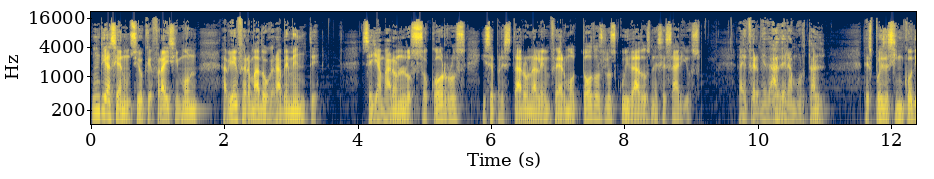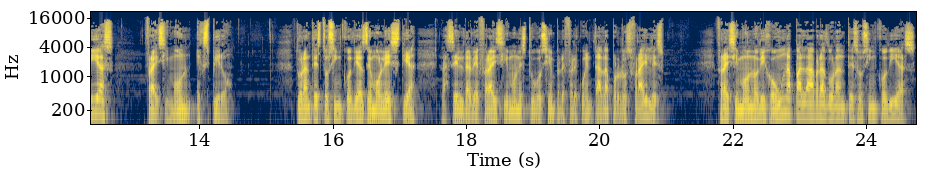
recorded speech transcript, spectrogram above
Un día se anunció que Fray Simón había enfermado gravemente. Se llamaron los socorros y se prestaron al enfermo todos los cuidados necesarios. La enfermedad era mortal. Después de cinco días, Fray Simón expiró. Durante estos cinco días de molestia, la celda de Fray Simón estuvo siempre frecuentada por los frailes. Fray Simón no dijo una palabra durante esos cinco días.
